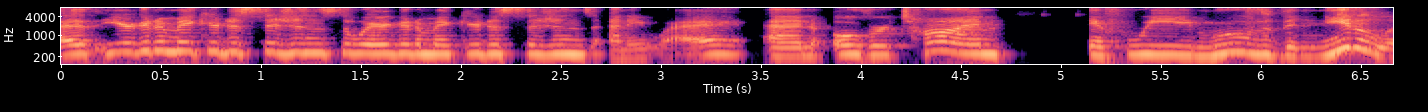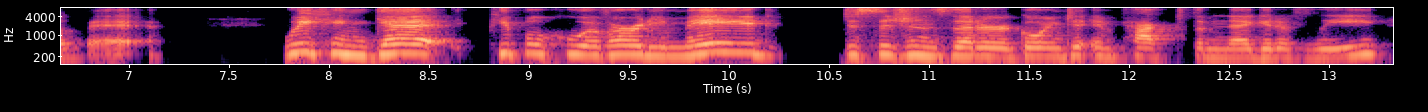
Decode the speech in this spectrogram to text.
Uh, you're going to make your decisions the way you're going to make your decisions anyway. And over time if we move the needle a bit we can get people who have already made decisions that are going to impact them negatively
